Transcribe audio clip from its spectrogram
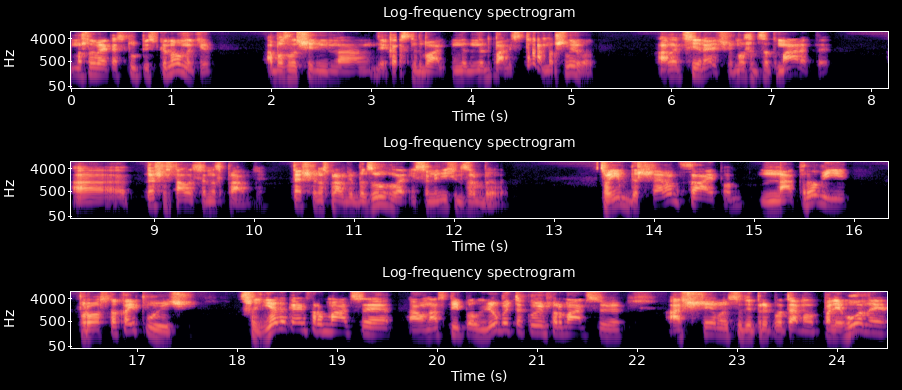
можливо, якась тупість чиновників або злочинна якась недбалість, так, можливо. Але ці речі можуть затмарити те, що сталося насправді. Те, що насправді безугла і Семеніхін зробили. Своїм дешевим хайпом на крові, просто хайпуючи. Що є така інформація, а у нас people любить таку інформацію. А ще ми сюди приплетемо полігони,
